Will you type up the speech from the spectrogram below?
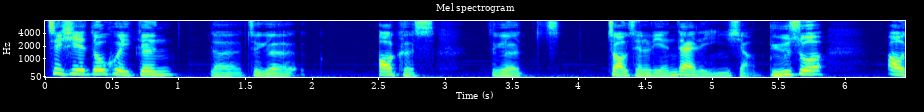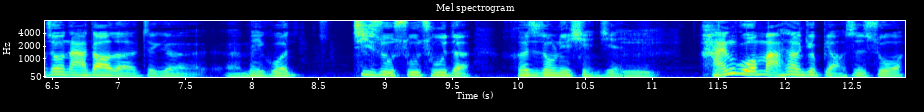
这些都会跟呃这个 AUKUS 这个造成连带的影响。比如说，澳洲拿到了这个呃美国技术输出的核子动力潜舰，嗯。韩国马上就表示说，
